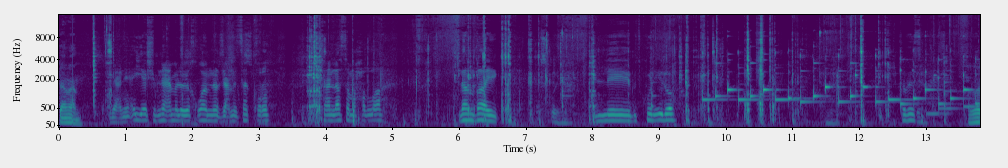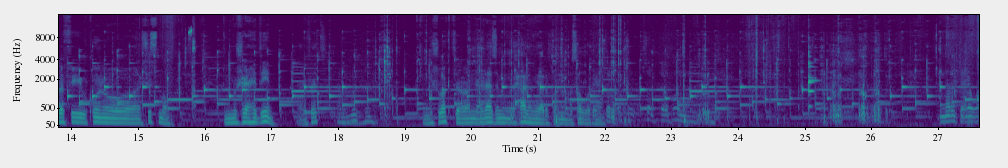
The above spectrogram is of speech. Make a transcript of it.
تمام. يعني أي شيء بنعمله يا إخوان بنرجع بنسكره. عشان لا سمح الله لا نضايق اللي بتكون له سيدي. هذول في بيكونوا شو اسمه المشاهدين عرفت؟ مش وقت إنه لازم لحالهم يعرفوا إنه بصور يعني. نرجع لورا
